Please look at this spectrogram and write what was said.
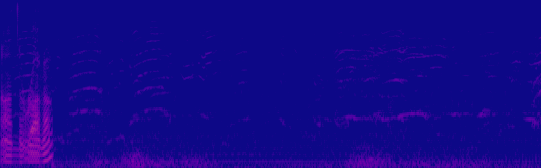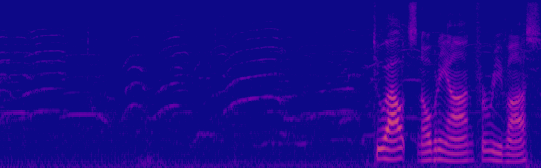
on the run up. Two outs, nobody on for Rivas.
